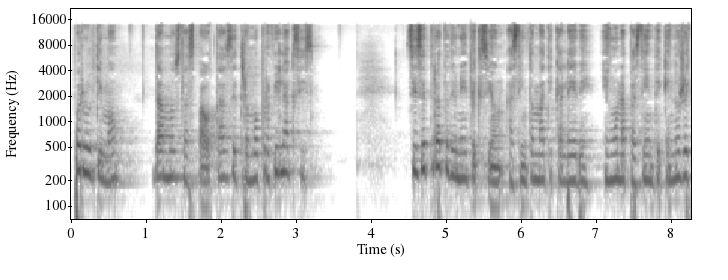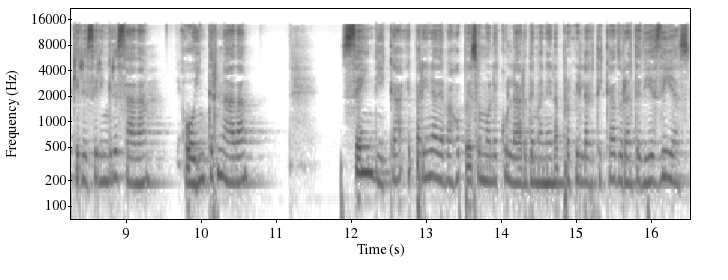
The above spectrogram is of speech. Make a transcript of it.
Por último, damos las pautas de tromboprofilaxis. Si se trata de una infección asintomática leve en una paciente que no requiere ser ingresada o internada, se indica heparina de bajo peso molecular de manera profiláctica durante 10 días.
